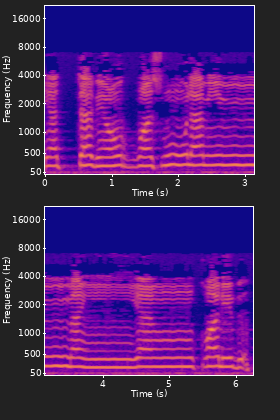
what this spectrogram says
يتبع الرسول ممن ينقلب.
